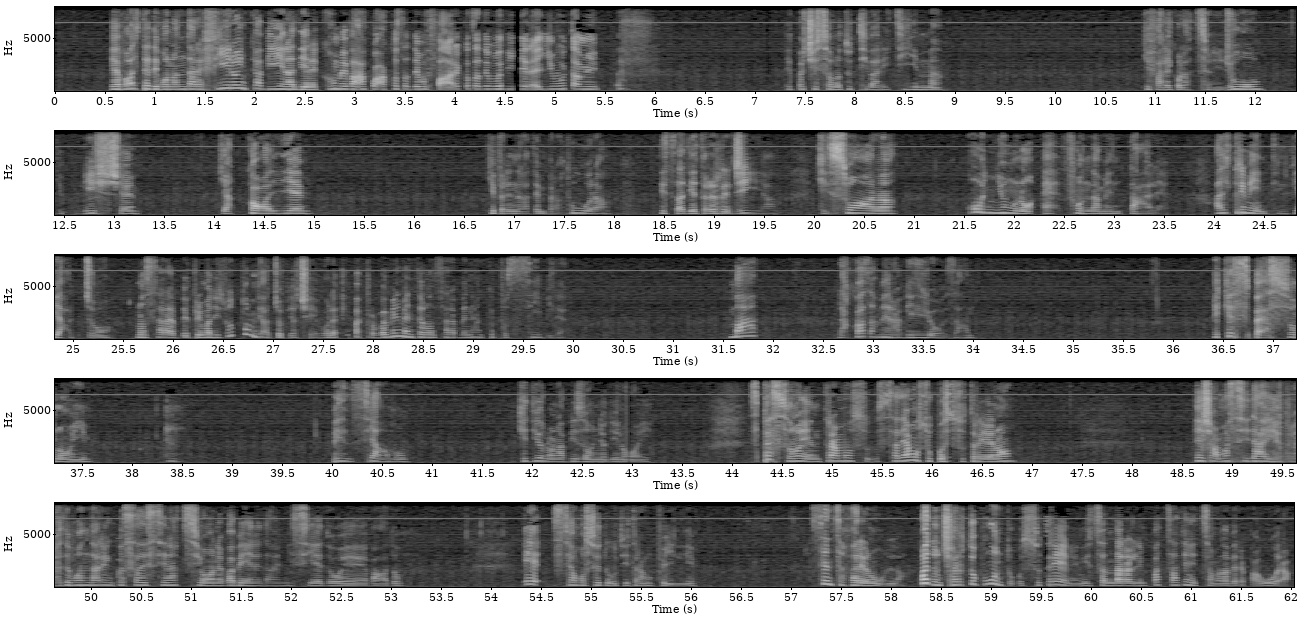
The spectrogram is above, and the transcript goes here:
e a volte devono andare fino in cabina a dire come va qua, cosa devo fare, cosa devo dire, aiutami. E poi ci sono tutti i vari team. Chi fa le colazioni giù, chi pulisce, chi accoglie, chi prende la temperatura, chi sta dietro in regia, chi suona. Ognuno è fondamentale, altrimenti il viaggio non sarebbe prima di tutto un viaggio piacevole e poi probabilmente non sarebbe neanche possibile. Ma la cosa meravigliosa è che spesso noi pensiamo che Dio non ha bisogno di noi spesso noi su, saliamo su questo treno e diciamo, ma sì dai, però devo andare in questa destinazione, va bene, dai, mi siedo e vado. E stiamo seduti tranquilli, senza fare nulla. Poi ad un certo punto questo treno inizia ad andare all'impazzata e iniziamo ad avere paura.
